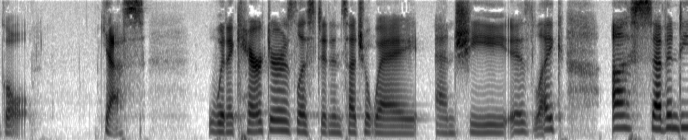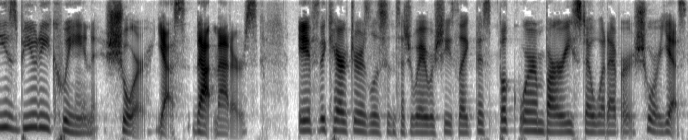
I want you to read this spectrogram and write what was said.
goal. Yes, when a character is listed in such a way and she is like a 70s beauty queen, sure, yes, that matters. If the character is listed in such a way where she's like this bookworm barista, whatever, sure, yes.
